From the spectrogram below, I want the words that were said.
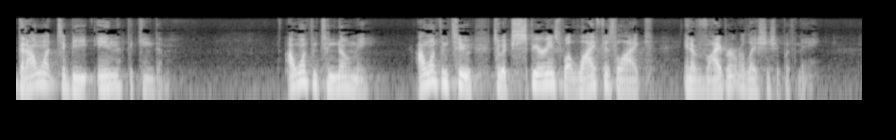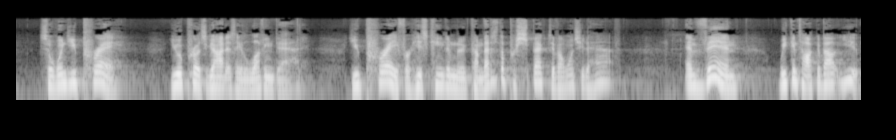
that I want to be in the kingdom. I want them to know me. I want them to, to experience what life is like in a vibrant relationship with me. So when you pray, you approach God as a loving dad you pray for his kingdom to come. That is the perspective I want you to have. And then we can talk about you.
